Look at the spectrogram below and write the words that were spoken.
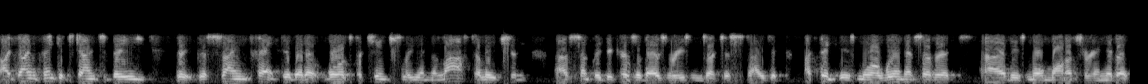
I don't think it's going to be the, the same factor that it was potentially in the last election, uh, simply because of those reasons I just stated. I think there's more awareness of it, uh, there's more monitoring of it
